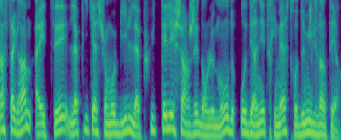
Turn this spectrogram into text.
Instagram a été l'application mobile la plus téléchargée dans le monde au dernier trimestre 2021.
